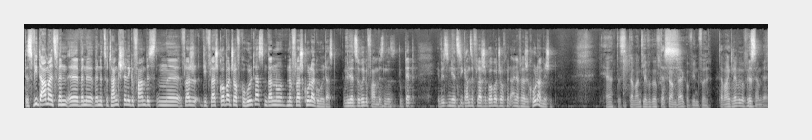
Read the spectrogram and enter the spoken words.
Das ist wie damals, wenn, äh, wenn, du, wenn du zur Tankstelle gefahren bist, eine Flasche, die Flasche Gorbatschow geholt hast und dann nur eine Flasche Cola geholt hast und wieder zurückgefahren bist. Das, du Depp, wir willst denn jetzt die ganze Flasche Gorbatschow mit einer Flasche Cola mischen? Ja, das, da waren clevere Füchse am Werk auf jeden Fall. Da waren clevere Füchse am Werk.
